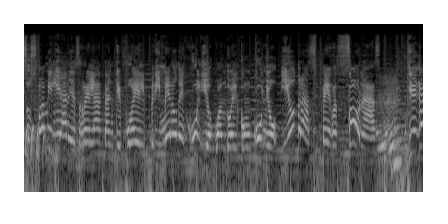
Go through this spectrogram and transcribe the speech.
Sus familiares relatan que fue el primero de julio cuando el concuño y otras personas llegaron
